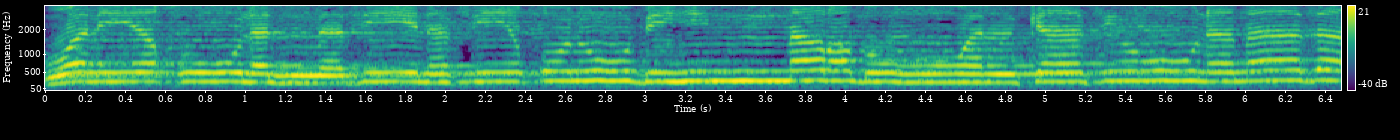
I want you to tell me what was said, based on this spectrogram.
وليقول الذين في قلوبهم مرض والكافرون ماذا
